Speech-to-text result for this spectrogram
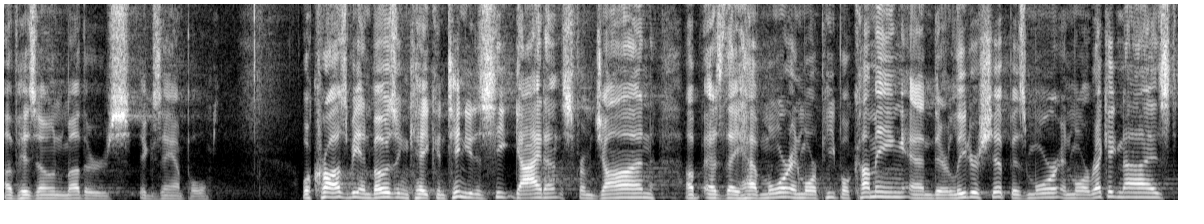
of his own mother's example. Well, Crosby and Bosanquet continue to seek guidance from John uh, as they have more and more people coming and their leadership is more and more recognized.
